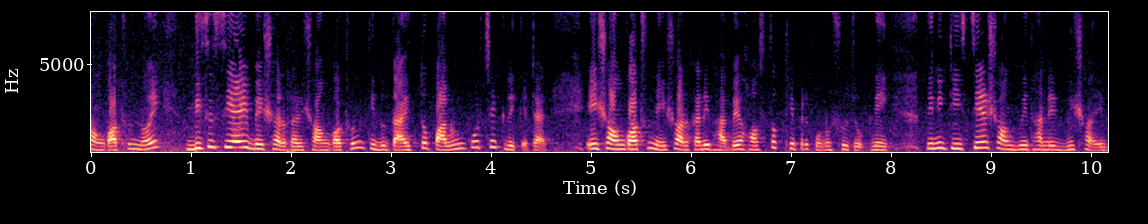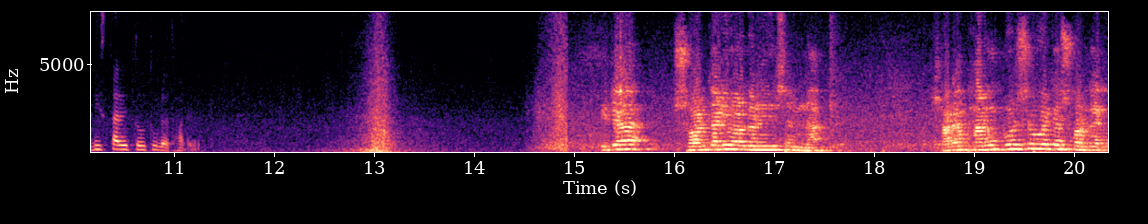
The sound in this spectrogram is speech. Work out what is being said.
সংগঠন নয়, বিসিসিআই বেসরকারি সংগঠন কিন্তু দায়িত্ব পালন করছে ক্রিকেটার। এই সংগঠনে সরকারিভাবে হস্তক্ষেপের কোনো সুযোগ নেই। তিনি টিসিএর সংবিধানের বিষয়ে বিস্তারিত তুলে ধরেন। এটা সরকারি অর্গানাইজেশন না। সারা ভারতবর্ষেও এটা সরকারি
